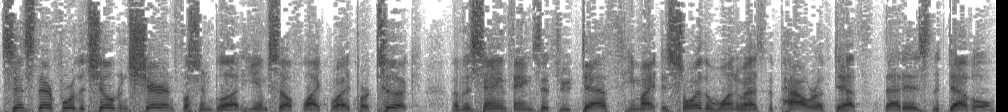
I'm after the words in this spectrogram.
Since therefore the children share in flesh and blood, he himself likewise partook of the same things that through death he might destroy the one who has the power of death, that is, the devil,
